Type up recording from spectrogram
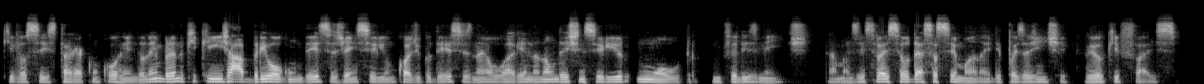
que você estará concorrendo. Lembrando que quem já abriu algum desses, já inseriu um código desses, né? O Arena não deixa inserir um outro, infelizmente. Tá, mas esse vai ser o dessa semana e depois a gente vê o que faz.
